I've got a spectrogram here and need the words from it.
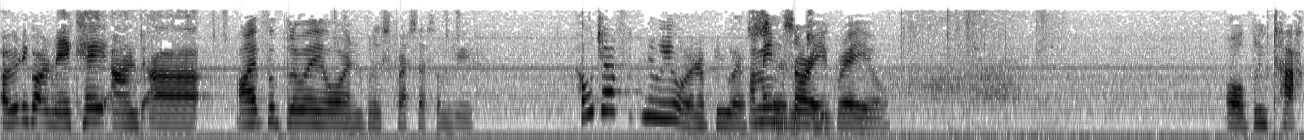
I already got an AK and uh, I have a blue AR and a blue suppressed SMG. how would you have a blue AR and a blue S? I mean, sorry, a grey AR. Oh, blue tack.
